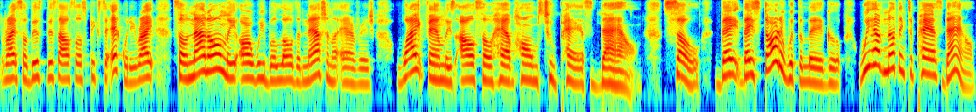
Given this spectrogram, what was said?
right so this this also speaks to equity right so not only are we below the national average white families also have homes to pass down so they they started with the leg up we have nothing to pass down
